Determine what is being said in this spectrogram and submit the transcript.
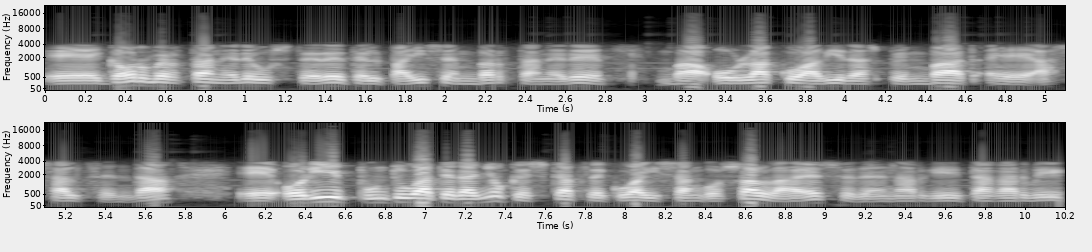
E, gaur bertan ere uste dut el paisen bertan ere ba, olako adierazpen bat e, azaltzen da. E, hori puntu bateraino kezkatzekoa izango zala ez, eden argi eta garbi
